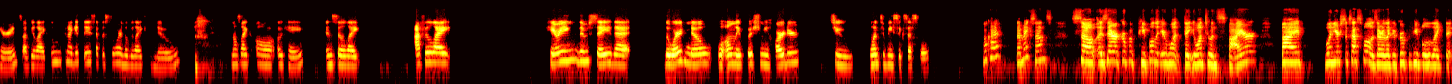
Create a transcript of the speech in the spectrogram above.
parents, I'd be like, "Ooh, can I get this at the store?" and they'll be like, "No," and I was like, "Oh, okay." And so like, I feel like hearing them say that the word no will only push me harder to want to be successful. Okay, that makes sense. So, is there a group of people that you want that you want to inspire by when you're successful? Is there like a group of people like that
